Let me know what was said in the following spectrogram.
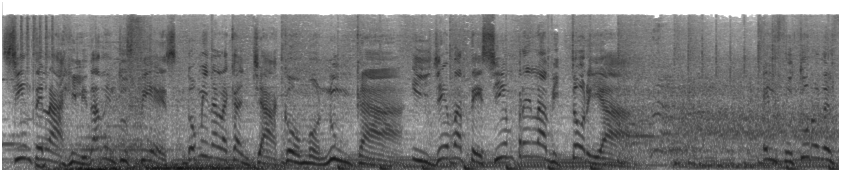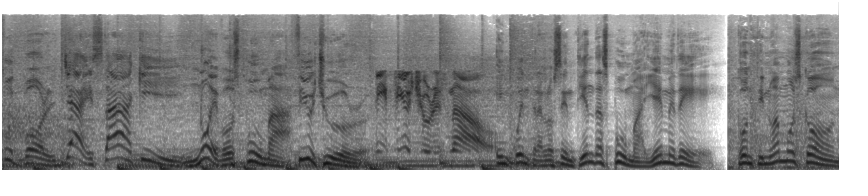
siente la agilidad en tus pies, domina la cancha como nunca y llévate siempre la victoria. El futuro del fútbol ya está aquí. Nuevos Puma Future. The future is now. Encuéntralos en tiendas Puma y MD. Continuamos con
